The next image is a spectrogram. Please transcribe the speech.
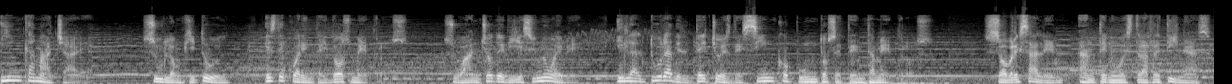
Inca Machay. Su longitud es de 42 metros, su ancho de 19 y la altura del techo es de 5.70 metros. Sobresalen ante nuestras retinas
